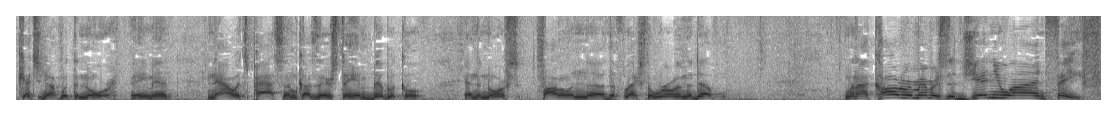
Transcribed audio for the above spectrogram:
catching up with the North. Amen. Now it's passing them because they're staying biblical, and the North's following uh, the flesh, the world, and the devil. When I call to remembrance the genuine faith,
